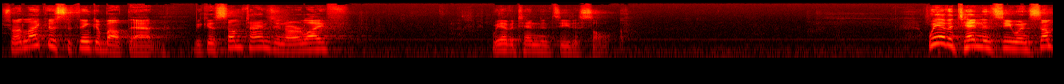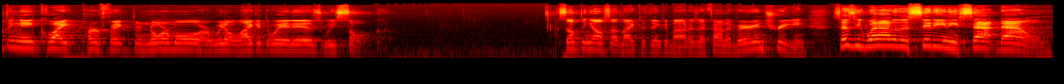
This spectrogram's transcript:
So I'd like us to think about that because sometimes in our life, we have a tendency to sulk. We have a tendency when something ain't quite perfect or normal or we don't like it the way it is, we sulk. Something else I'd like to think about is I found it very intriguing. It says he went out of the city and he sat down.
